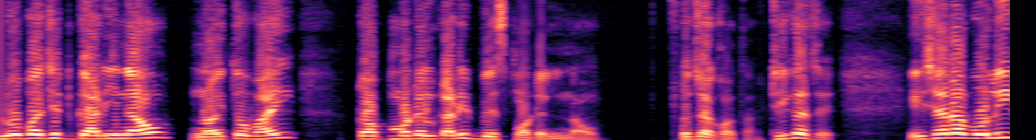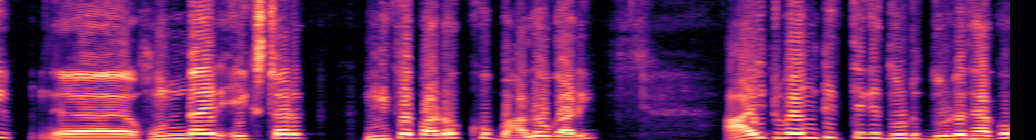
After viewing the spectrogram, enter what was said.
লো বাজেট গাড়ি নাও, নয়তো ভাই টপ মডেল গাড়ির বেস মডেল নাও। সোজা কথা, ঠিক আছে? এছাড়া বলি হুন্ডাইয়ের এক্সটার নিতে পারো, খুব ভালো গাড়ি। আই টোয়েন্টির থেকে দূর, দূরে থাকো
